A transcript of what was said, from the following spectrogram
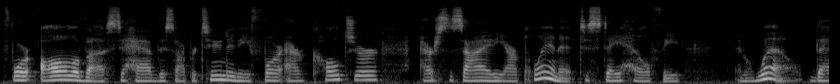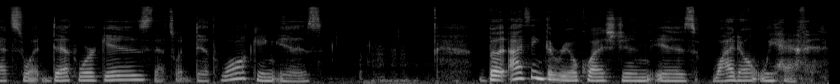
for all of us to have this opportunity for our culture, our society, our planet to stay healthy and well. That's what death work is, that's what death walking is. But I think the real question is why don't we have it?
